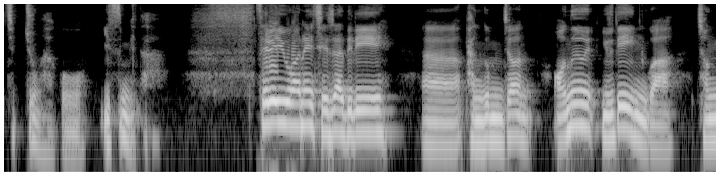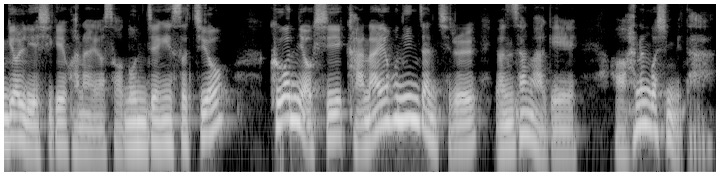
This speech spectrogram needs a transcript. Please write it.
집중하고 있습니다. 세례 요한의 제자들이 방금 전 어느 유대인과 정결 예식에 관하여서 논쟁했었지요. 그건 역시 가나의 혼인 잔치를 연상하게 어, 하는 것입니다.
